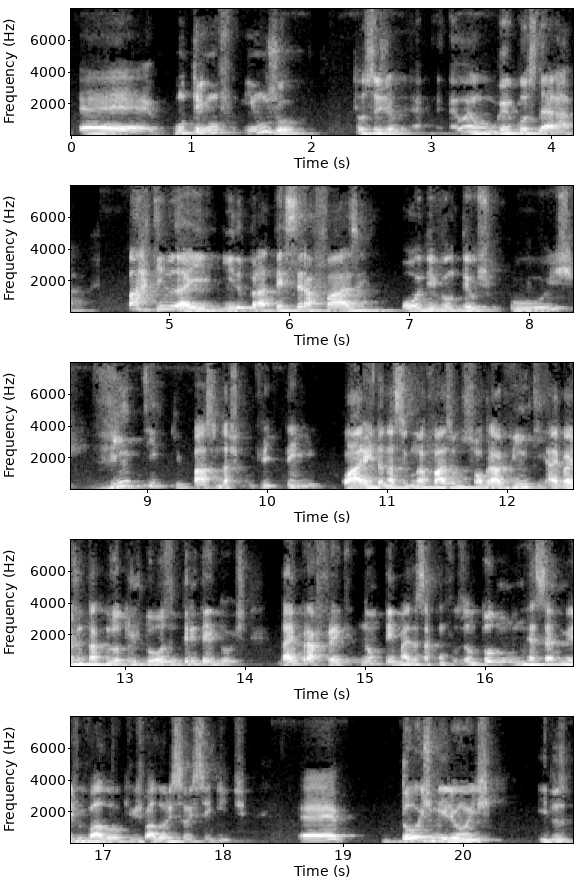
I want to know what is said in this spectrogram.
é, um triunfo em um jogo. Ou seja, é um ganho considerável. Partindo daí, indo para a terceira fase, onde vão ter os, os 20 que passam das. Tem 40 na segunda fase, vão sobrar 20, aí vai juntar com os outros 12, 32. Daí para frente não tem mais essa confusão, todo mundo recebe o mesmo valor, que os valores são os seguintes: é, 2 milhões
